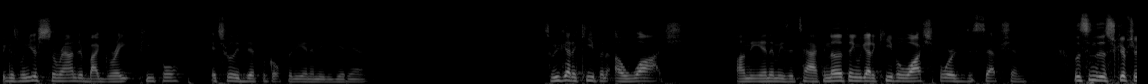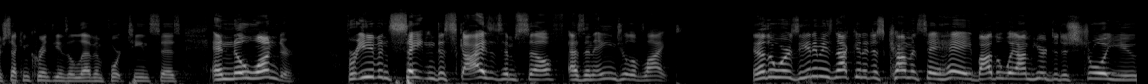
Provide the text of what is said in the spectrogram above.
Because when you're surrounded by great people, it's really difficult for the enemy to get in. So we've got to keep an, a watch on the enemy's attack. Another thing we got to keep a watch for is deception. Listen to the scripture. 2 Corinthians 11 14 says, And no wonder for even Satan disguises himself as an angel of light. In other words, the enemy is not going to just come and say, Hey, by the way, I'm here to destroy you.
